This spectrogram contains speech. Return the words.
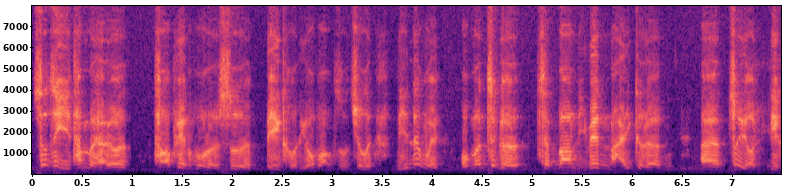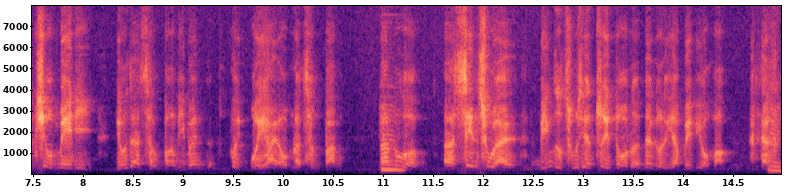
甚至于他们还有陶片或者是贝壳流放制，就是你认为我们这个城邦里面哪一个人呃最有领袖魅力，留在城邦里面会危害我们的城邦。那如果呃先出来名字出现最多的那个人要被流放，很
